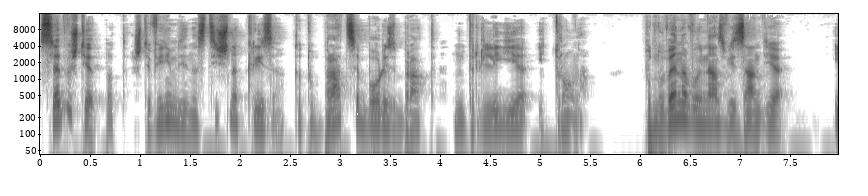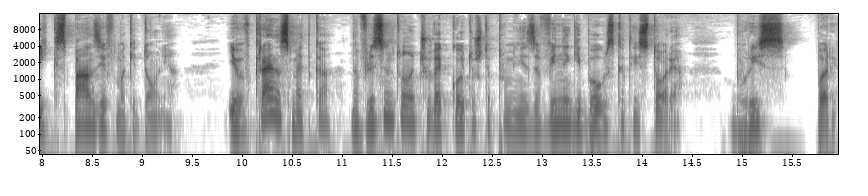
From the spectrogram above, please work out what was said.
Следващият път ще видим династична криза, като брат се бори с брат над религия и трона. Подновена война с Визандия и експанзия в Македония. И в крайна сметка на влизането на човек, който ще промени за винаги българската история – Борис I.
